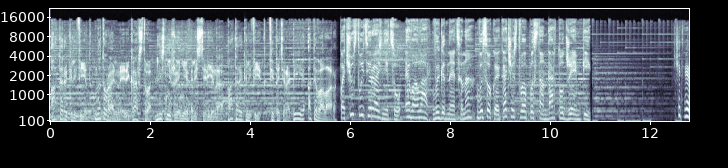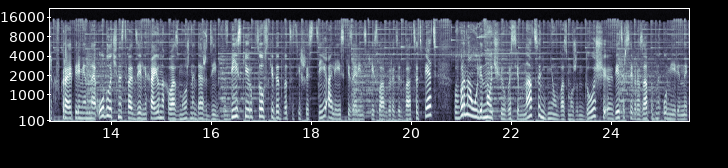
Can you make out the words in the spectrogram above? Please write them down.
Атероклифит – натуральное лекарство для снижения холестерина. Атероклифит – фитотерапия от Эвалар. Почувствуйте разницу. Эвалар. Выгодная цена, высокое качество по стандарту GMP. Четверг в крае переменная облачность, в отдельных районах возможны дожди. В Бийске и Рубцовске до 26, Алейске, Заринске и Славгороде 25, в Барнауле ночью 18, днем возможен дождь, э, ветер северо-западный умеренный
